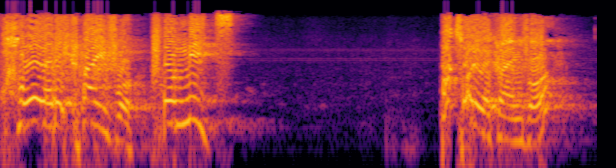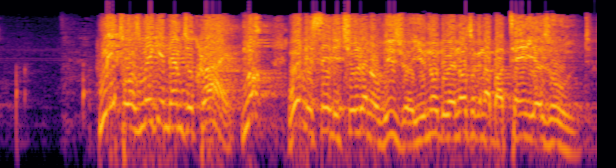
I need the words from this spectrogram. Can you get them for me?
What were they crying for? For meat. That's what they were crying for. Meat was making them to cry. Not when they say the children of Israel, you know they were not talking about 10 years old.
